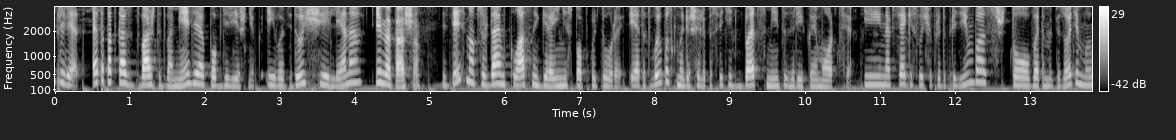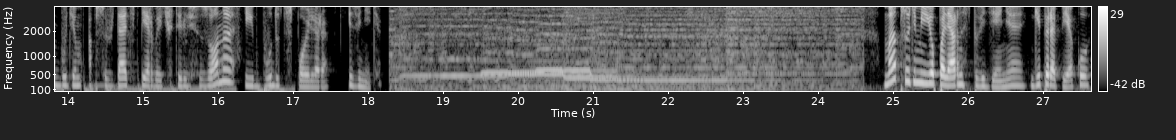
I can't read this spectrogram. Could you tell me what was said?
привет! Это подкаст «Дважды два медиа» «Поп-девишник» и его ведущие Лена и Наташа. Здесь мы обсуждаем классные героини с поп-культуры, и этот выпуск мы решили посвятить Бет Смит из Рика и Морти. И на всякий случай предупредим вас, что в этом эпизоде мы будем обсуждать первые четыре сезона и будут спойлеры. Извините. Мы обсудим ее полярность поведения, гиперопеку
